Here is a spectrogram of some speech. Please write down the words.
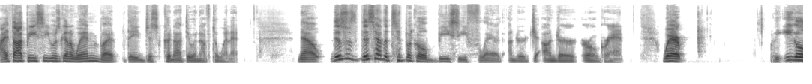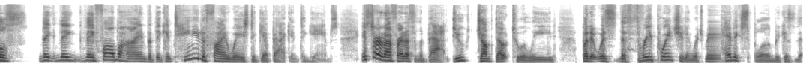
I thought BC was going to win, but they just could not do enough to win it. Now, this was this had the typical BC flair under under Earl Grant, where the Eagles they they they fall behind, but they continue to find ways to get back into games. It started off right off the bat. Duke jumped out to a lead, but it was the three point shooting which made head explode because the,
